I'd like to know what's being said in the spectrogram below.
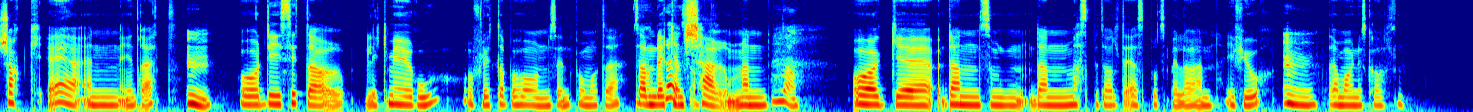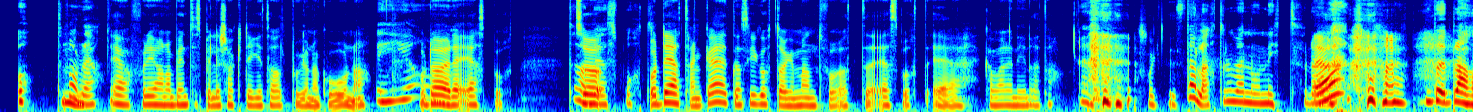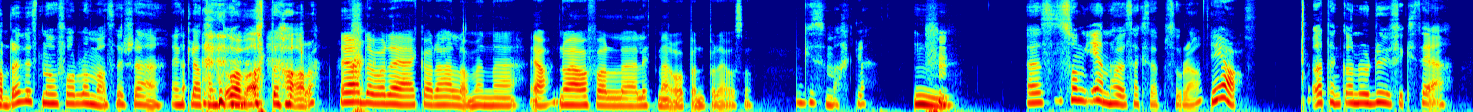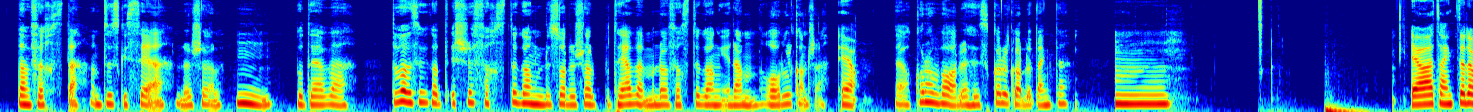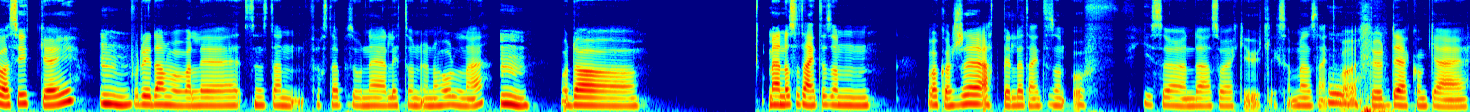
sjakk er en idrett, Mm. og de sitter like mye i ro og flytter på hånden sin, på en måte, selv om Ja, det er ikke er en skjerm, men Ja. Og eh, den som den mest betalte e-sportspilleren i fjor, Mm. det er Magnus Carlsen. Å, Det var det, Ja, fordi han har begynt å spille sjakk digitalt pga. korona. ja. Og da er det e-sport. Da så- det sport. Og det tenker jeg er et ganske godt argument for at eh, e-sport kan være en idrett, da. Faktisk. Der lærte du meg noe nytt. For det, Ja. det, der hadde jeg visst noen fordommer som ikke egentlig har tenkt over at det har. da. ja, det var det jeg ikke hadde heller, men eh, ja, nå er jeg i hvert fall litt mer åpen på det også. Gud, så merkelig. Mm. Eh, Sesong én har jo seks episoder, Ja. og jeg tenker når du fikk se den første, at du skulle se deg sjøl Mm. på TV Det var sikkert ikke første gang du så deg sjøl på TV, men det var første gang i den rollen, kanskje. Ja. ja. Hvordan var det? Husker du hva du tenkte? Mm. Ja, jeg tenkte det var sykt gøy, Mm. fordi den var veldig Syns den første episoden er litt sånn underholdende. Mm. Og da Men også tenkte jeg sånn Det var kanskje ett bilde jeg tenkte sånn Å, fy søren, der så jeg ikke ut, liksom. Men så tenkte jeg bare Du, det kan ikke jeg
